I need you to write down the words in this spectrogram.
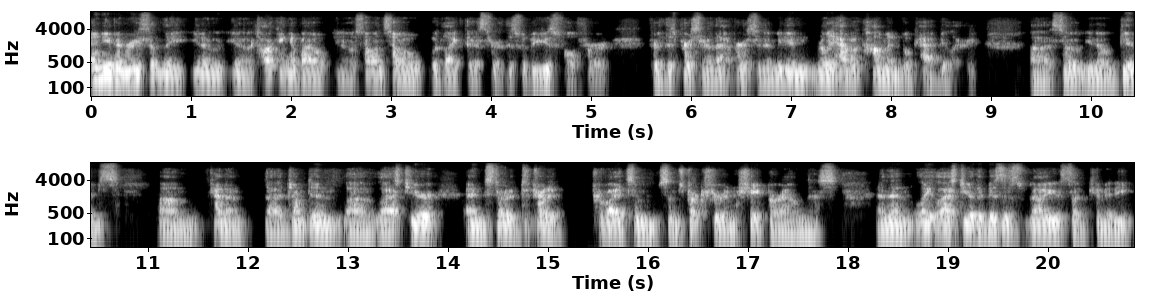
and even recently, you know, you know, talking about, you know, so-and-so would like this, or this would be useful for, for this person or that person, and we didn't really have a common vocabulary. Uh, So, you know, Gibbs um, kind of jumped in uh, last year and started to try to provide some, some structure and shape around this. And then late last year, the Business Value Subcommittee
